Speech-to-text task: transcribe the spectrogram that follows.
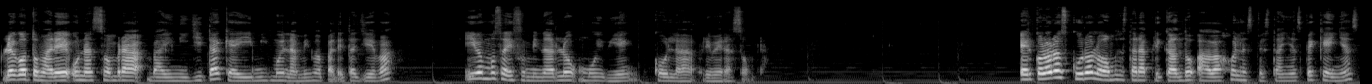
Luego tomaré una sombra vainillita que ahí mismo en la misma paleta lleva. Y vamos a difuminarlo muy bien con la primera sombra. El color oscuro lo vamos a estar aplicando abajo en las pestañas pequeñas.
